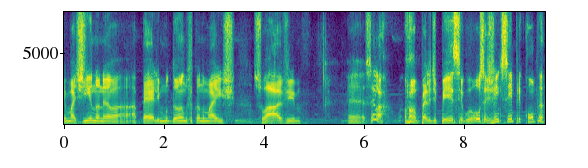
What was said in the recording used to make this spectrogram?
imagina, né, a pele mudando, ficando mais suave, é, sei lá, pele de pêssego. Ou seja, a gente sempre compra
